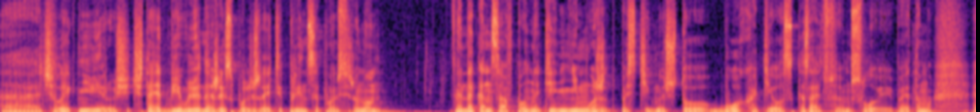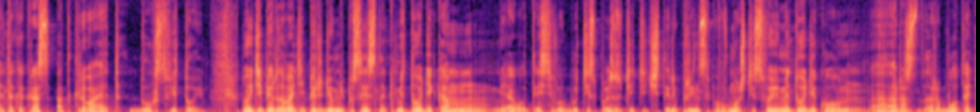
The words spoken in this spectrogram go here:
а, человек неверующий читает Библию, даже используя эти принципы, он все равно до конца в полноте не может постигнуть, что Бог хотел сказать в своем слове. И поэтому это как раз открывает Дух Святой. Ну и теперь давайте перейдем непосредственно к методикам. Я вот, если вы будете использовать эти четыре принципа, вы можете свою методику а, разработать.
